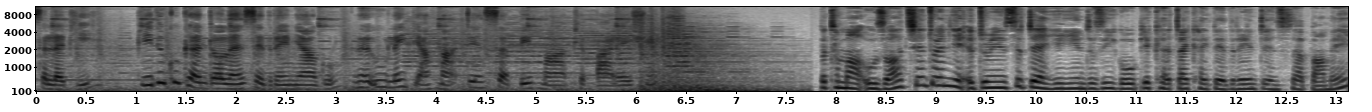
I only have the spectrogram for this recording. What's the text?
ဆက်လက်ပြီးပြည်သူ့ခုခံတော်လှန်စစ်တရင်များကိုຫນွေဦးလိပ်ပြမှတင်ဆက်ပေးမှာဖြစ်ပါတယ်ရှင် ပထမဦးစွာချင်းတွင်းမြင့်အတွင်းစစ်တပ်ရရင်တစည်းကိုပြစ်ခတ်တိုက်ခိုက်တဲ့သတင်းတင်ဆက်ပါမယ်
